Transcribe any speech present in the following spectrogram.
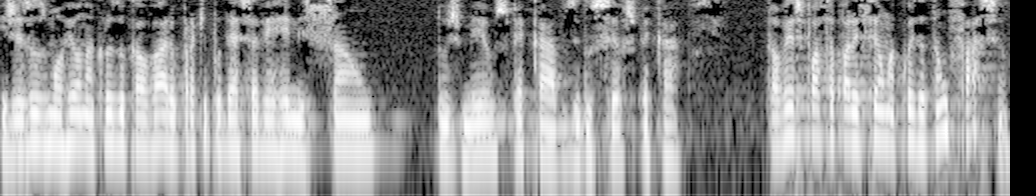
E Jesus morreu na cruz do Calvário para que pudesse haver remissão dos meus pecados e dos seus pecados. Talvez possa parecer uma coisa tão fácil,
